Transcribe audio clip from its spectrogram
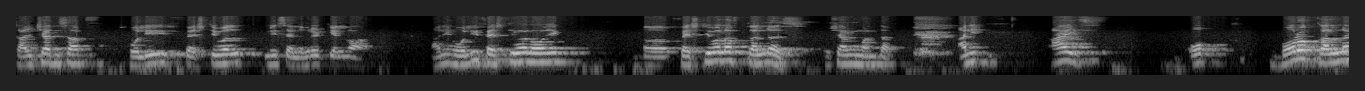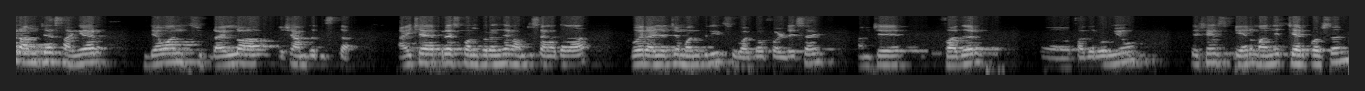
कालच्या दिसाक होली फेस्टिवल मी सेलिब्रेट केल्लो आहा. आनी होली फेस्टिवल हो एक फेस्टिवल ऑफ कलर्स अशें आमी म्हणटात आनी आयज हो बरो कलर आमच्या सांग्यार देवान शिपडायल्लो आहा अशें आमकां दिसता आयच्या ह्या प्रेस कॉन्फरन्सान आमचे सांगत आहा गोंय राज्याचे मंत्री सुभाषबाब फळदेसाय आमचे फादर फादर रोमियो तशेंच हेर मानेज चेअरपर्सन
